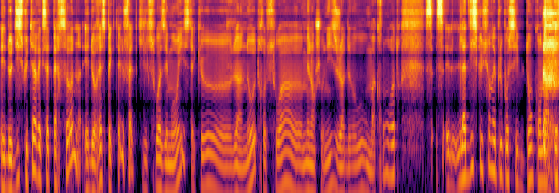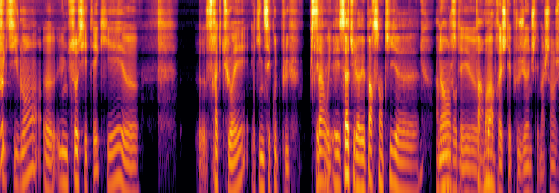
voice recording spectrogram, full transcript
et de discuter avec cette personne et de respecter le fait qu'il soit zémouriste et que euh, autre soit euh, mélanchoniste, Jadot ou Macron ou autre. La discussion n'est plus possible. Donc on a effectivement euh, une société qui est euh, fracturée et qui ne s'écoute plus. Ça, et, oui. et ça, tu l'avais pas ressenti euh, avant Non, euh, Enfin, après, j'étais plus jeune, j'étais machin. Je,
